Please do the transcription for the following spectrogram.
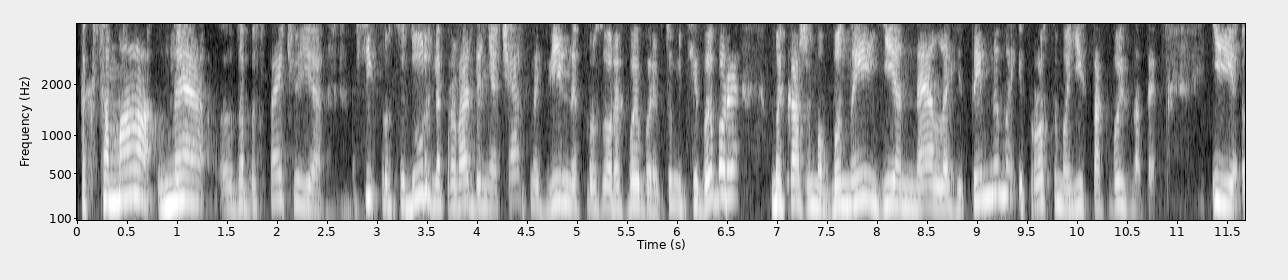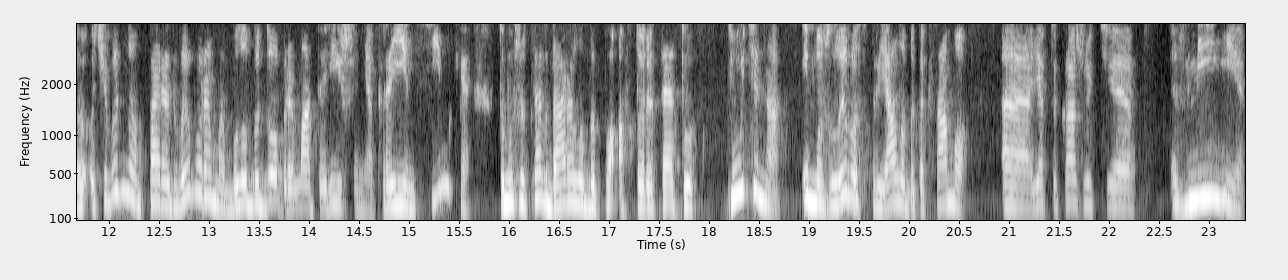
так сама не забезпечує всіх процедур для проведення чесних, вільних, прозорих виборів. Тому ці вибори ми кажемо, вони є нелегітимними і просимо їх так визнати. І е, очевидно, перед виборами було би добре мати рішення країн сімки, тому що це вдарило би по авторитету Путіна і можливо сприяло би так само, е, як то кажуть, е, зміні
